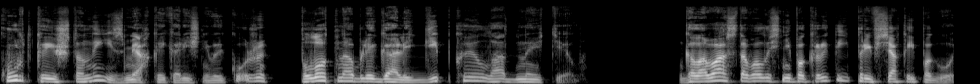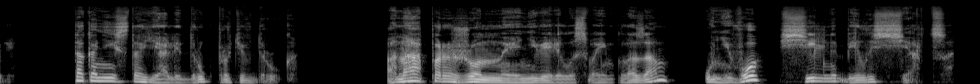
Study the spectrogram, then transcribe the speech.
Куртка и штаны из мягкой коричневой кожи плотно облегали гибкое ладное тело. Голова оставалась непокрытой при всякой погоде. Так они и стояли друг против друга. Она, пораженная, не верила своим глазам, у него сильно билось сердце.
